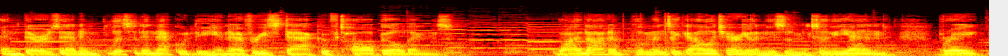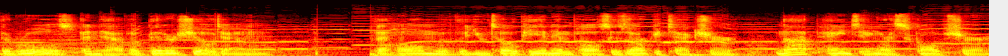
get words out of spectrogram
and there is an implicit inequity in every stack of tall buildings. Why not implement egalitarianism to the end, break the rules, and have a bitter showdown? The home of the utopian impulse is architecture, not painting or sculpture.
